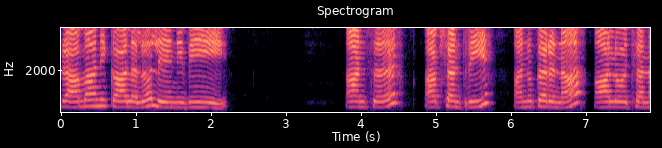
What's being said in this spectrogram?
ప్రామాణికాలలో లేనివి. ఆన్సర్ ఆప్షన్ త్రీ అనుకరణ ఆలోచన.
